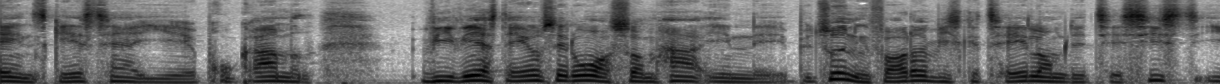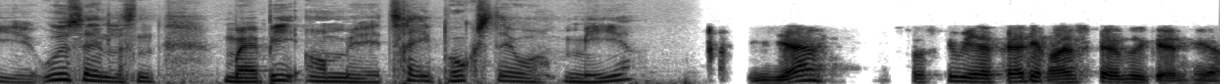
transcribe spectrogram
dagens gæst her i øh, programmet. Vi er ved at stave et ord, som har en øh, betydning for dig. Vi skal tale om det til sidst i øh, udsendelsen. Må jeg bede om tre bogstaver mere? Ja, så skal vi have fat i regnskabet igen her.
